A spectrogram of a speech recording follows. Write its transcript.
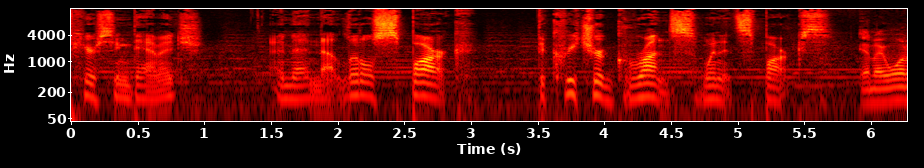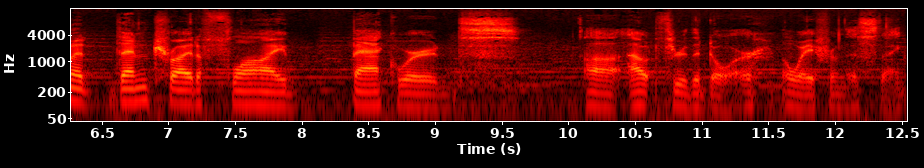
piercing damage, and then that little spark. The creature grunts when it sparks. And I want to then try to fly backwards uh, out through the door, away from this thing.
